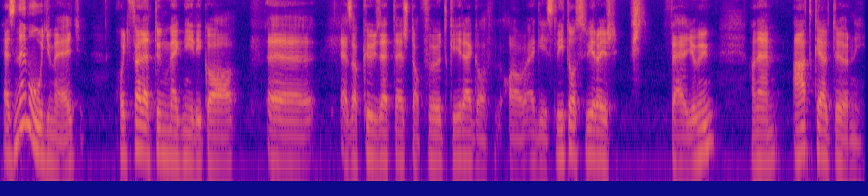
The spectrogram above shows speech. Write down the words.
Ez nem úgy megy, hogy felettünk megnyílik a, ez a kőzetest, a földkéreg, a, a egész litoszféra, és feljövünk, hanem át kell törni.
